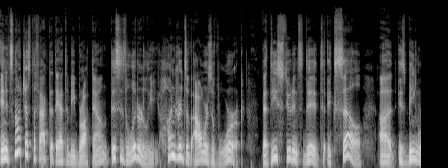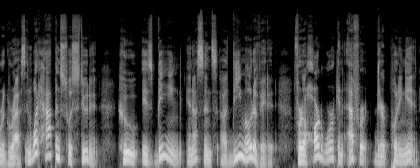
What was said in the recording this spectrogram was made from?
And it's not just the fact that they had to be brought down, this is literally hundreds of hours of work that these students did to excel uh, is being regressed. And what happens to a student who is being, in essence, uh, demotivated for the hard work and effort they're putting in?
